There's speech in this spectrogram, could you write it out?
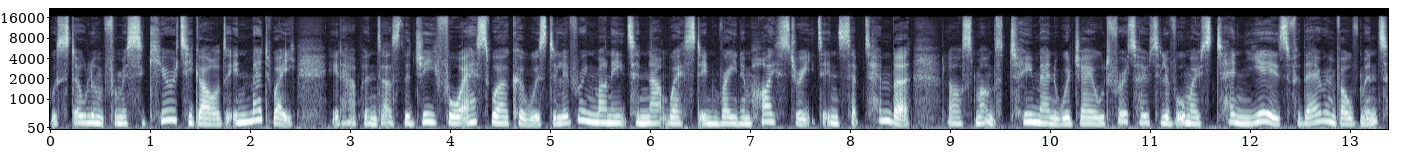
was stolen from a security guard in Medway. It happened as the G4S worker was delivering money to NatWest in Rainham High Street in September. Last month, two men were jailed for a total of almost 10 years for their involvement.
